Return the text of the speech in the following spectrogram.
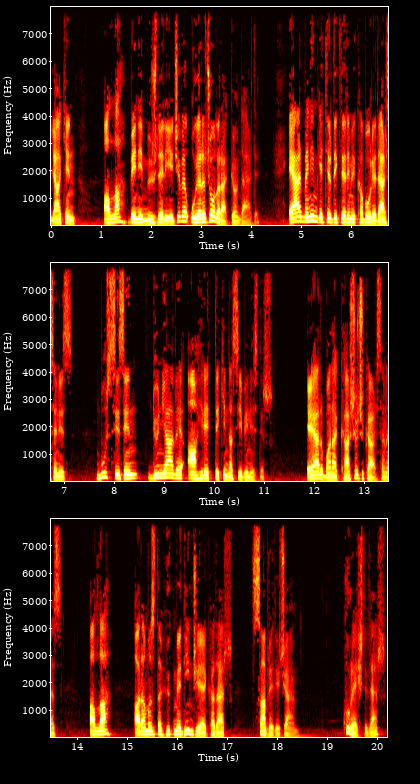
Lakin Allah beni müjdeleyici ve uyarıcı olarak gönderdi. Eğer benim getirdiklerimi kabul ederseniz, bu sizin dünya ve ahiretteki nasibinizdir. Eğer bana karşı çıkarsanız, Allah aramızda hükmedinceye kadar sabredeceğim. Kureşliler,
